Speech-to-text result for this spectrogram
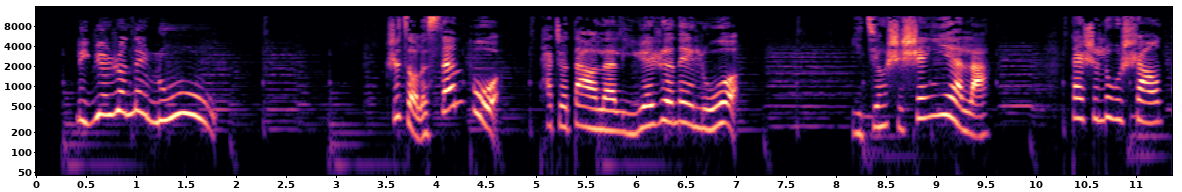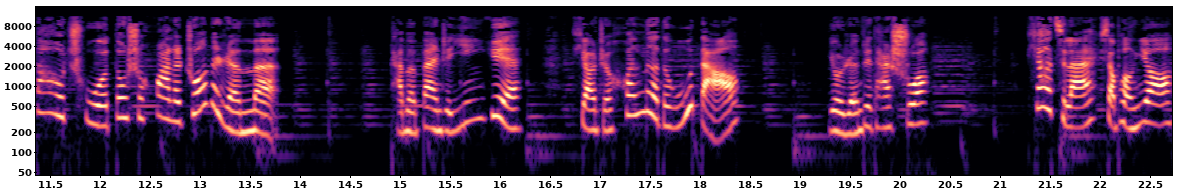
“里约热内卢”。只走了三步，他就到了里约热内卢。已经是深夜了，但是路上到处都是化了妆的人们。他们伴着音乐，跳着欢乐的舞蹈。有人对他说：“跳起来，小朋友。”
